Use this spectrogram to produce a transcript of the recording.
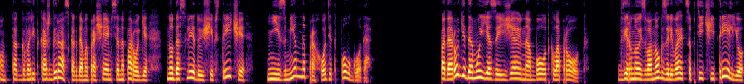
Он так говорит каждый раз, когда мы прощаемся на пороге, но до следующей встречи неизменно проходит полгода. По дороге домой я заезжаю на Боут Клаб Роуд. Дверной звонок заливается птичьей трелью.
